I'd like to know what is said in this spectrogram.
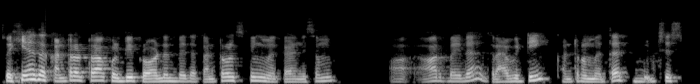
So here the control torque will be provided by the control spring mechanism uh, or by the gravity control method which is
